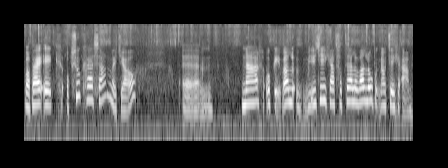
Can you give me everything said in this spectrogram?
Waarbij ik op zoek ga samen met jou. Um, naar, oké, weet je, je gaat vertellen, waar loop ik nou tegenaan?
